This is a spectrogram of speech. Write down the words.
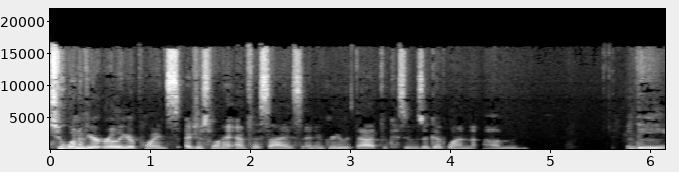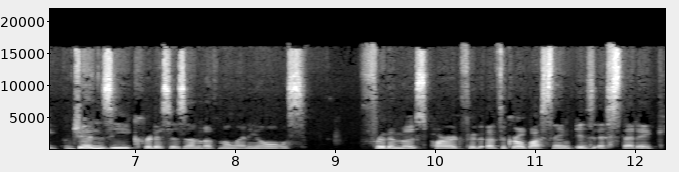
to one of your earlier points, I just want to emphasize and agree with that because it was a good one. Um, the Gen Z criticism of millennials, for the most part, for the, of the girl boss thing, is aesthetic.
